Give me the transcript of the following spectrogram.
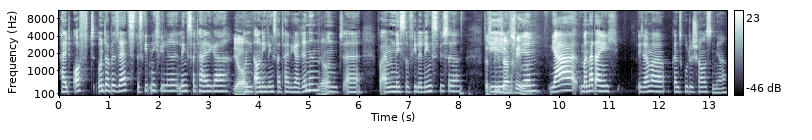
halt oft unterbesetzt. Es gibt nicht viele Linksverteidiger Ja. und auch nicht Linksverteidigerinnen Ja. und äh, vor allem nicht so viele Linksfüße. Das die du einfach spielen. Ja, man hat eigentlich, ich sag mal, ganz gute Chancen, ja.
